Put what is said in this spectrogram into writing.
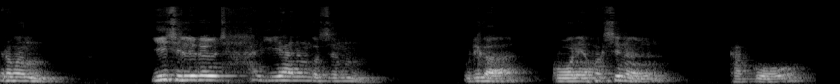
여러분, 이 진리를 잘 이해하는 것은 우리가 구원의 확신을 갖고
